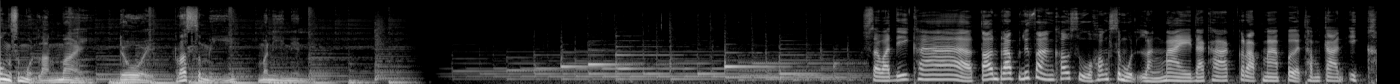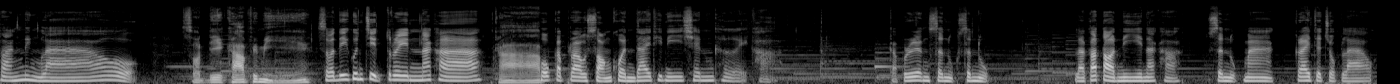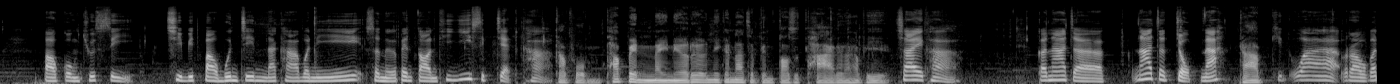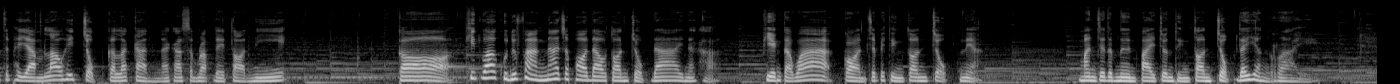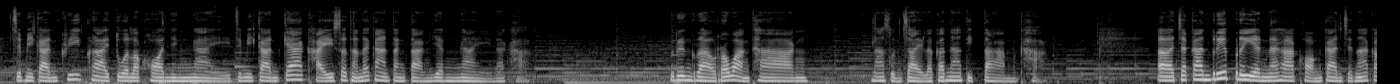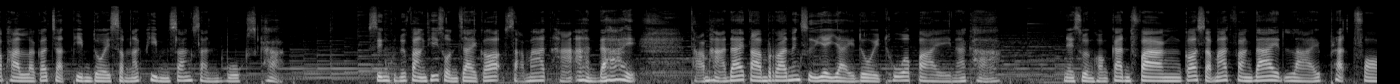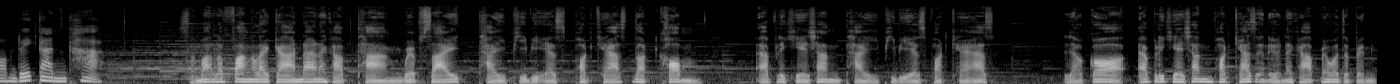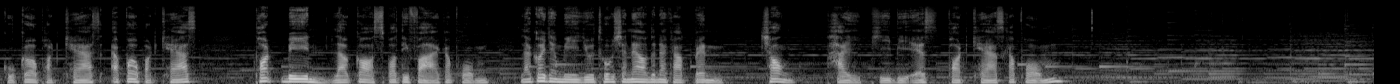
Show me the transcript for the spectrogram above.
ห้องสมุดหลังใหม่ โดยรัศมีมณีนิน สวัสดีค่ะต้อนรับคุณผู้ฟังเข้าสู่ห้องสมุดหลังใหม่นะคะ กลับมาเปิดทำการอีกครั้งหนึ่งแล้ว สวัสดีครับพี่หมี สวัสดีคุณจิตรินนะคะ ครับ พบกับเราสองคนได้ที่นี่เช่นเคยค่ะ กับเรื่องสนุกสนุกๆแล้วก็ตอนนี้นะคะ สนุกมากใกล้จะจบแล้ว เป่ากงชุด4 ชีวิตเป่าบุญจินนะคะ วันนี้เสนอเป็นตอนที่ 27 ค่ะ ครับผม ถ้าเป็นในเนื้อเรื่องนี่ก็น่าจะเป็นตอนสุดท้ายแล้วนะครับพี่ ใช่ค่ะ ก็น่าจะน่าจะจบนะครับ คิดว่าเราก็จะพยายามเล่าให้จบกันละกันนะคะสำหรับในตอนนี้ ก็คิดว่าคุณผู้ฟังน่าจะพอเดาตอนจบได้นะคะ เพียงแต่ว่าก่อนจะไปถึงตอนจบเนี่ย มันจะดำเนินไปจนถึงตอนจบได้อย่างไร จะมีการคลี่คลายตัวละครยังไง จะมีการแก้ไขสถานการณ์ต่างๆ ยังไงนะคะ เรื่องราวระหว่างทางน่าสนใจแล้วก็น่าติดตามค่ะจากการเรียบเรียงนะคะของการจนากพันแล้วก็จัดพิมพ์โดยสำนักพิมพ์สร้างสรรค์บุ๊กส์ค่ะ ซึ่งคุณผู้ฟังที่สนใจก็สามารถหาอ่านได้ ถามหาได้ตามร้านหนังสือใหญ่ ๆ โดยทั่วไปนะคะ ในส่วนของการฟังก็สามารถฟังได้หลายแพลตฟอร์มด้วยกันค่ะ สามารถรับฟังรายการได้นะครับ ทางเว็บไซต์ thaipbspodcast.com แอปพลิเคชัน Thai PBS Podcast แล้วก็แอปพลิเคชัน podcast อื่น ๆ นะครับ ไม่ว่าจะเป็น Google Podcast Apple Podcast Podbean แล้วก็ Spotify ครับผม แล้วก็ยังมี YouTube Channel ด้วยนะครับ เป็นช่อง Thai PBS Podcast ครับผม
